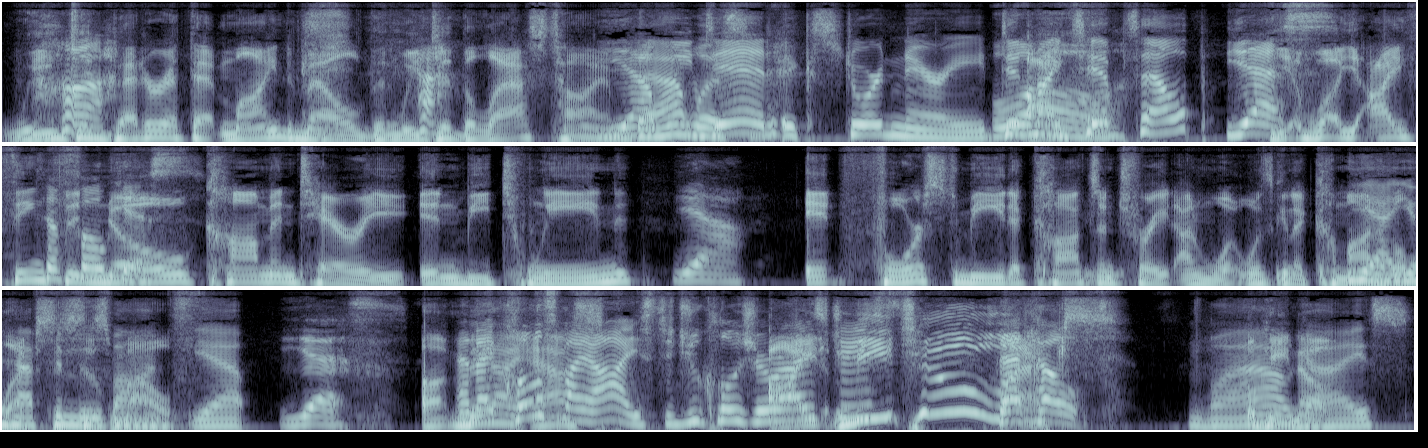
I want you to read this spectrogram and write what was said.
we did better at that mind meld than we did the last time. Yeah, that we was did. extraordinary. Did my tips help? Yes. Yeah, well, I think To the focus. no commentary in between yeah. it forced me to concentrate on what was going to come out yeah, of you have to Alexis's move mouth. on. Yep. Yes. Uh, and may I I closed my eyes. Did you close your I- eyes, me Jace? too, That helped. Wow, Okay, now- guys.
